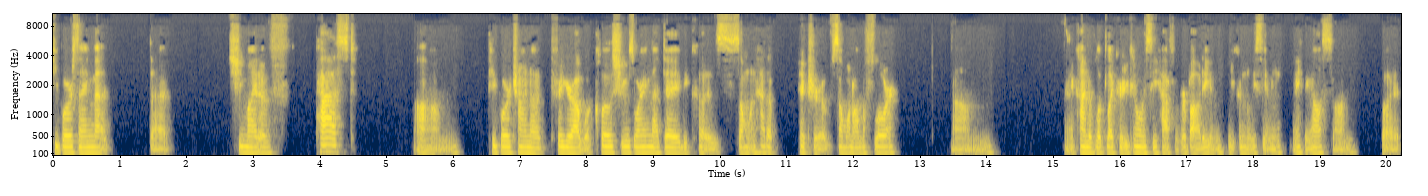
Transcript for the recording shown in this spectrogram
people were saying that that she might have passed. Um, people were trying to figure out what clothes she was wearing that day because someone had a picture of someone on the floor. Um, and it kind of looked like her. You can only see half of her body, and you couldn't really see any anything else. Um, but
